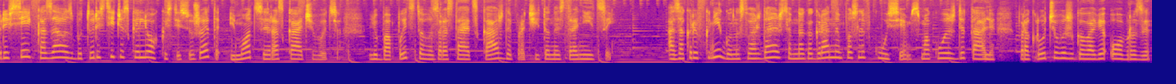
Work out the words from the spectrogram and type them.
При всей, казалось бы, туристической легкости сюжета эмоции раскачиваются, любопытство возрастает с каждой прочитанной страницей. А закрыв книгу, наслаждаешься многогранным послевкусием, смакуешь детали, прокручиваешь в голове образы,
